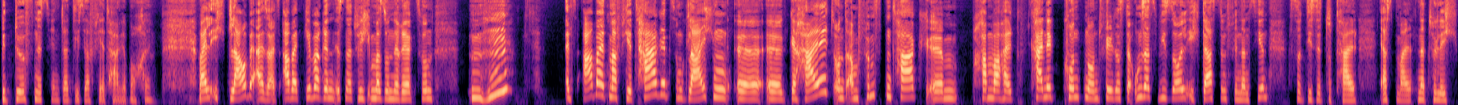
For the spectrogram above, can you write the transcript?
Bedürfnis hinter dieser Viertagewoche? Weil ich glaube, also als Arbeitgeberin ist natürlich immer so eine Reaktion, mhm, als Arbeit mal vier Tage zum gleichen äh, äh, Gehalt und am fünften Tag ähm, haben wir halt keine Kunden und fehlt uns der Umsatz. Wie soll ich das denn finanzieren? So diese total erstmal natürlich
